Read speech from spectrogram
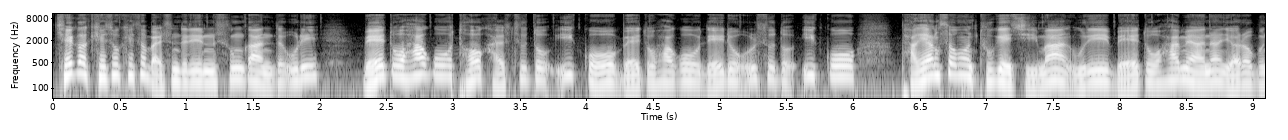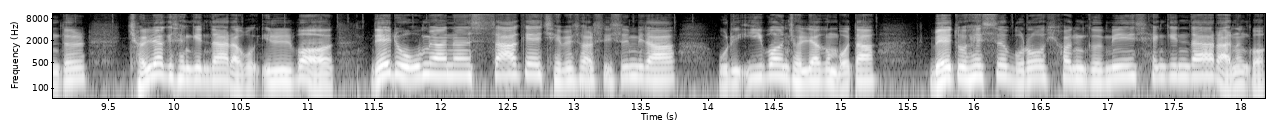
제가 계속해서 말씀드리는 순간들 우리 매도하고 더 갈 수도 있고 매도하고 내려올 수도 있고 방향성은 두 개지만 우리 매도하면은 여러분들 전략이 생긴다라고 1번 내려오면은 싸게 재매수할 수 있습니다. 우리 2번 전략은 뭐다? 매도 횟습으로 현금이 생긴다라는 거.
